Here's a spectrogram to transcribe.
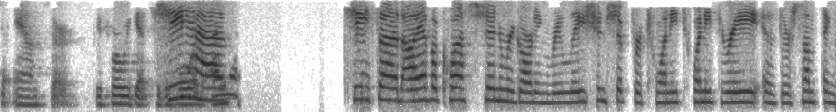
to answer before we get to the She board? has- She said, I have a question regarding relationship for 2023. Is there something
